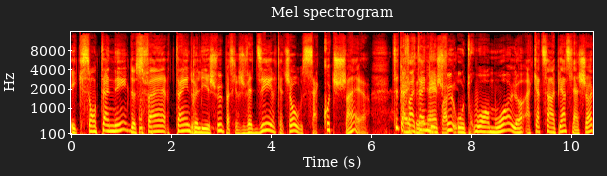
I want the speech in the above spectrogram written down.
Et qui sont tannés de se faire teindre les cheveux parce que je vais te dire quelque chose, ça coûte cher. Tu sais, te faire teindre les cheveux aux trois mois, là, à 400 pièces la shot,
